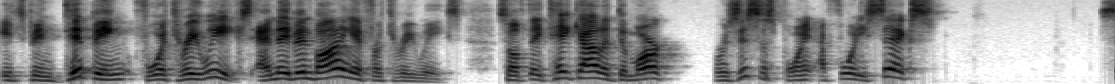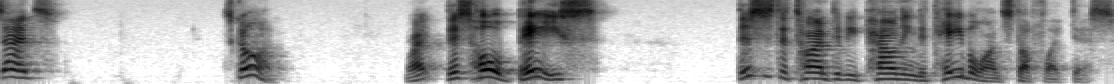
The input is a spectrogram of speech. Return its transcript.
it's been dipping for three weeks and they've been buying it for three weeks. So if they take out a DeMark resistance point at 46, cents, it's gone. Right? This whole base, this is the time to be pounding the table on stuff like this.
